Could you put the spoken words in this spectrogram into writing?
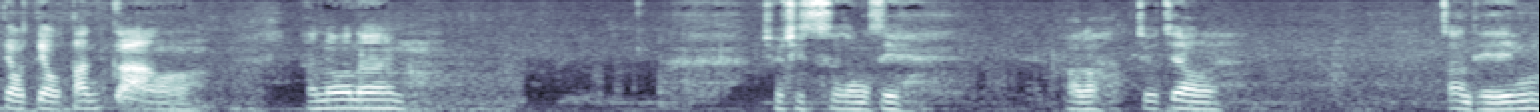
吊吊单杠，然后呢就去吃东西。好了，就这样了，暂停。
